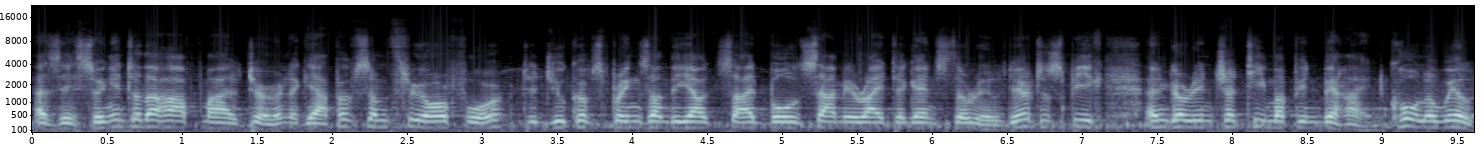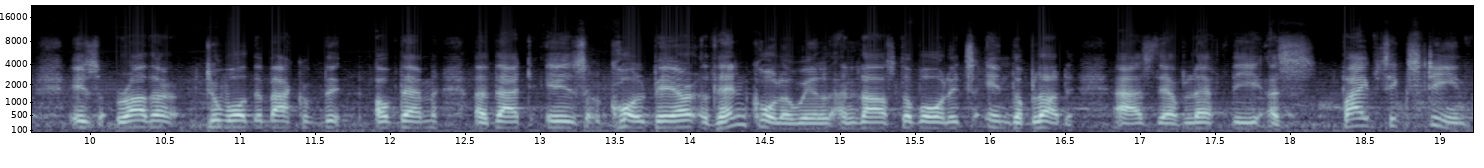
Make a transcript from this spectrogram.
as they swing into the half mile turn. A gap of some three or four to Duke of Springs on the outside. Bold Sammy right against the rail. Dare to speak, and Garincha team up in behind. Cola Will is rather toward the back of the of them. Uh, that is Colbert, then Cola Will, and last of all, it's in the blood as they've left the uh, 516th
